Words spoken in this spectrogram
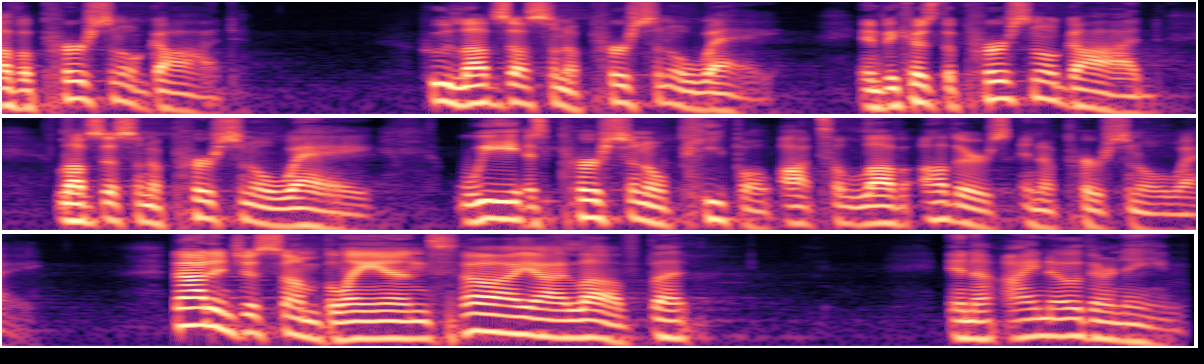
of a personal God who loves us in a personal way. And because the personal God loves us in a personal way, we as personal people ought to love others in a personal way. Not in just some bland, oh yeah, I love, but in a I know their name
